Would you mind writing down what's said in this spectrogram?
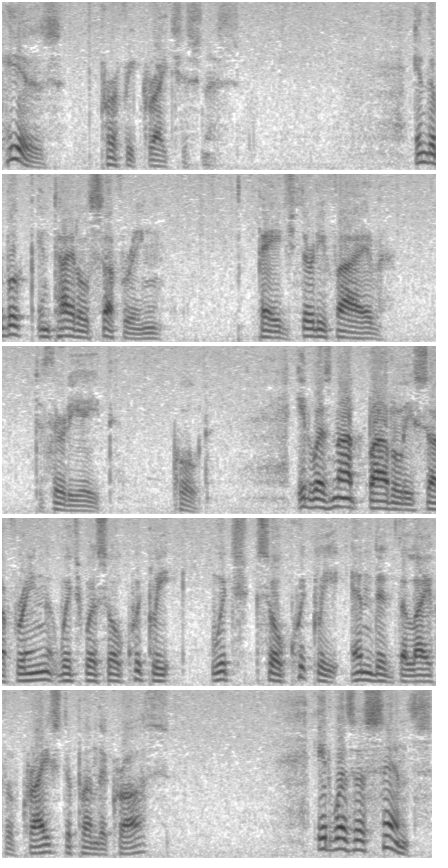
his perfect righteousness. In the book entitled Suffering, page 35 to 38, quote, It was not bodily suffering which was so quickly which so quickly ended the life of Christ upon the cross. It was a sense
